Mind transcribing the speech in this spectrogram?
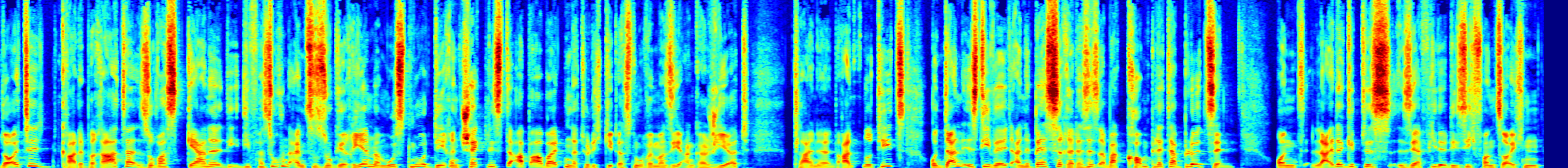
Leute, gerade Berater, sowas gerne, die, die versuchen einem zu suggerieren, man muss nur deren Checkliste abarbeiten. Natürlich geht das nur, wenn man sie engagiert kleine Randnotiz und dann ist die Welt eine bessere. Das ist aber kompletter Blödsinn. Und leider gibt es sehr viele, die sich von solchen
